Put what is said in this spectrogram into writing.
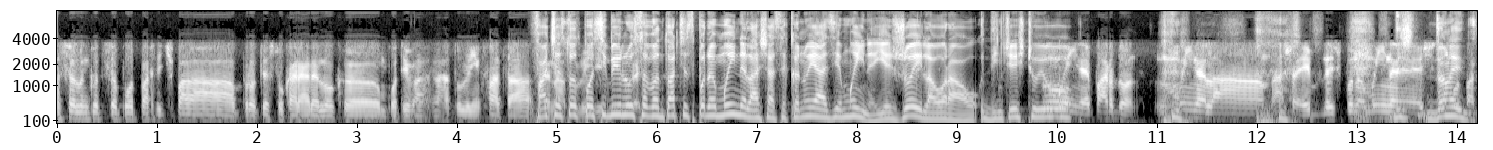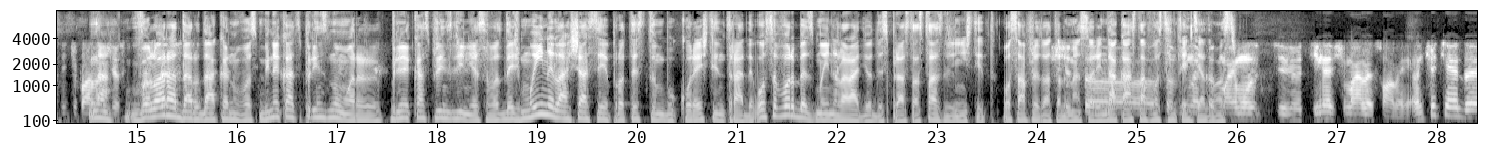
astfel încât să pot participa la protestul care are loc uh, împotriva Senatului în fața Faceți tot posibilul să vă întoarceți până mâine la 6, că nu e azi, e mâine, e joi la ora, din ce știu eu... Mâine, pardon, mâine la... Așa e, deci până mâine deci, și doamne, pot participa na, la acest Vă lua radarul dacă nu vă... Bine că ați prins număr, bine că ați prins linie să vă... Deci mâine la 6 e protest în București, într-adevăr. O să vorbesc mâine la radio despre asta, stați liniștit. O să afle toată lumea, Sorin, dacă asta a fost intenția dumneavoastră. mai mulți tineri și mai ales oameni. În ce ține de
